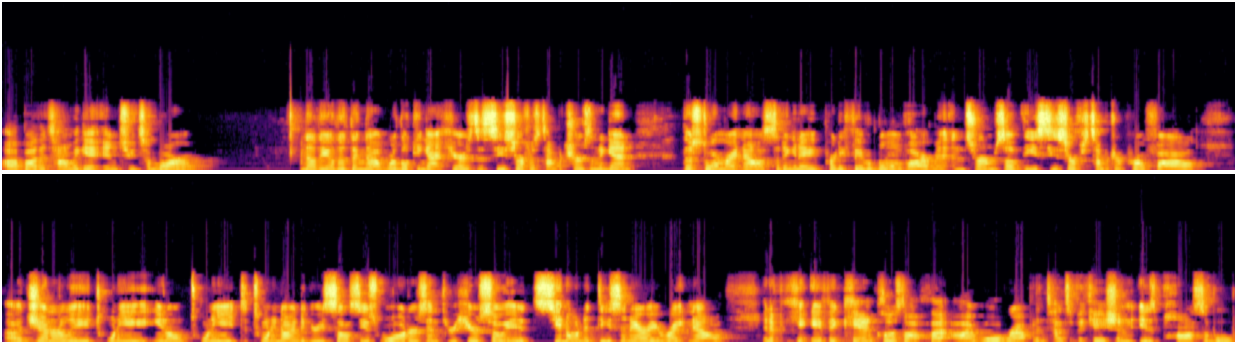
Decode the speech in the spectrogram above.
uh, by the time we get into tomorrow. Now, the other thing that we're looking at here is the sea surface temperatures, and again, the storm right now is sitting in a pretty favorable environment in terms of the sea surface temperature profile. Uh, generally, 20, you know, 28 to 29 degrees Celsius waters in through here, so it's, you know, in a decent area right now. And if, if it can close off that eye wall, rapid intensification is possible.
